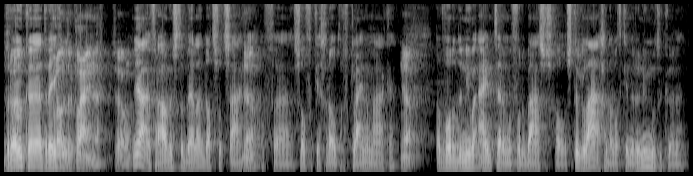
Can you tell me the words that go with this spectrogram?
breuken, het rekenen... Groter, kleiner, zo. Ja, en verhoudingstabellen, dat soort zaken. Of uh, zoveel keer groter of kleiner maken. Ja. Dat worden de nieuwe eindtermen voor de basisschool. Een stuk lager dan wat kinderen nu moeten kunnen.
